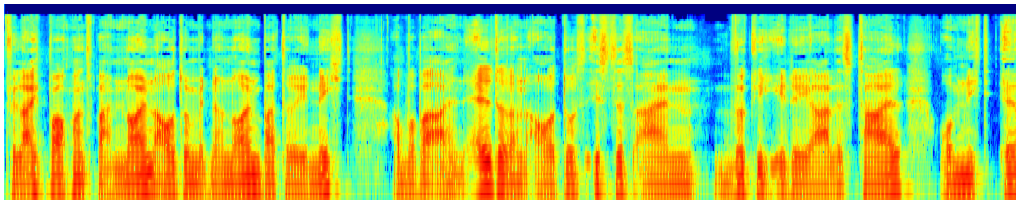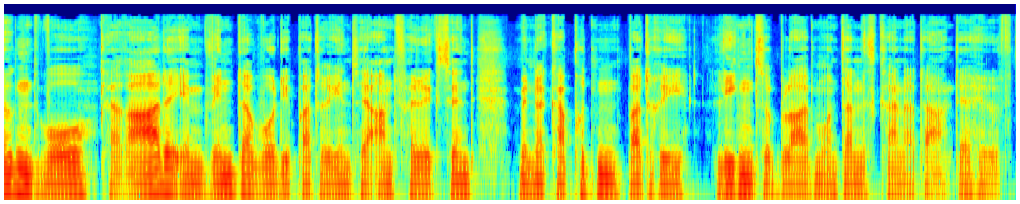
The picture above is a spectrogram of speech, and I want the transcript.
vielleicht braucht man es beim neuen Auto mit einer neuen Batterie nicht. Aber bei allen älteren Autos ist es ein wirklich ideales Teil, um nicht irgendwo, gerade im Winter, wo die Batterien sehr anfällig sind, mit einer kaputten Batterie liegen zu bleiben und dann ist keiner da, der hilft.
